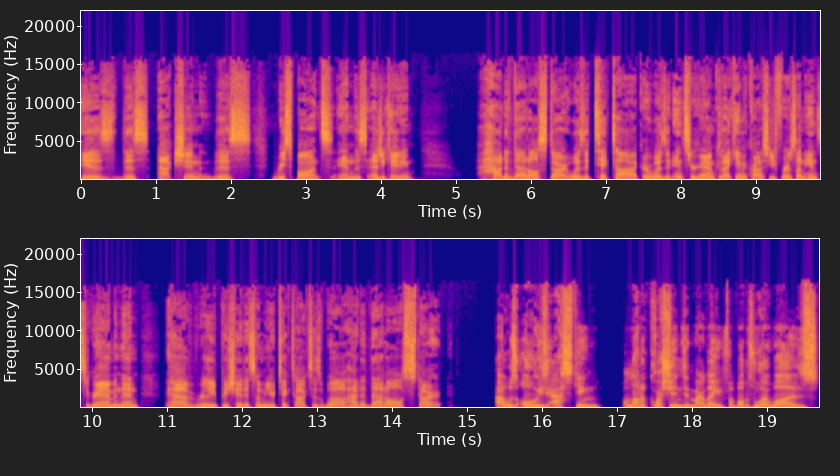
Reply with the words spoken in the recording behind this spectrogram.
is this action, this response, and this educating. How did that all start? Was it TikTok or was it Instagram? Because I came across you first on Instagram and then have really appreciated some of your TikToks as well. How did that all start? I was always asking a lot of questions in my life about who I was,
